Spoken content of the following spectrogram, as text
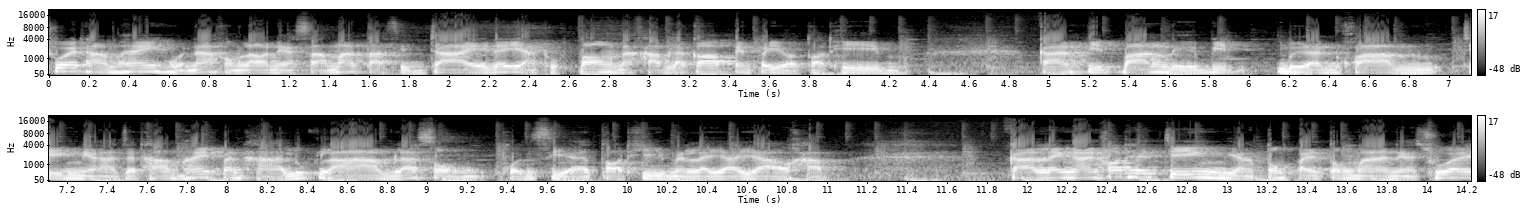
ช่วยทำให้หัวหน้าของเราเนี่ยสามารถตัดสินใจได้อย่างถูกต้องนะครับ แล้วก็เป็นประโยชน์ต่อทีม การปิดบังหรือบิดเบือนความจริงเนี่ยอาจจะทำให้ปัญหาลุกลาม และส่งผลเสียต่อทีมในระยะยาวครับ การรายงานข้อเท็จจริง อย่างตรงไปตรงมาเนี่ยช่วย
